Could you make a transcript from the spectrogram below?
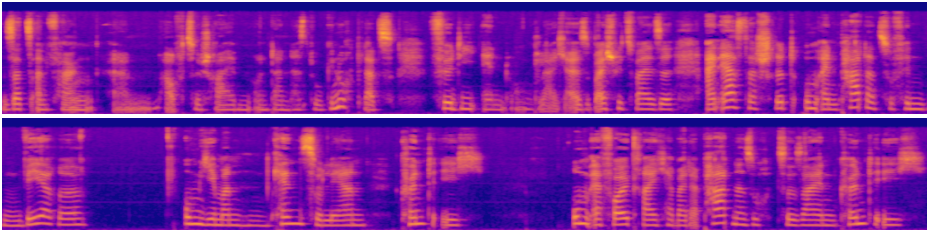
Satzanfang ähm, aufzuschreiben und dann hast du genug Platz für die Endung gleich. Also beispielsweise ein erster Schritt, um einen Partner zu finden, wäre, um jemanden kennenzulernen, könnte ich, um erfolgreicher bei der Partnersuche zu sein, könnte ich,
